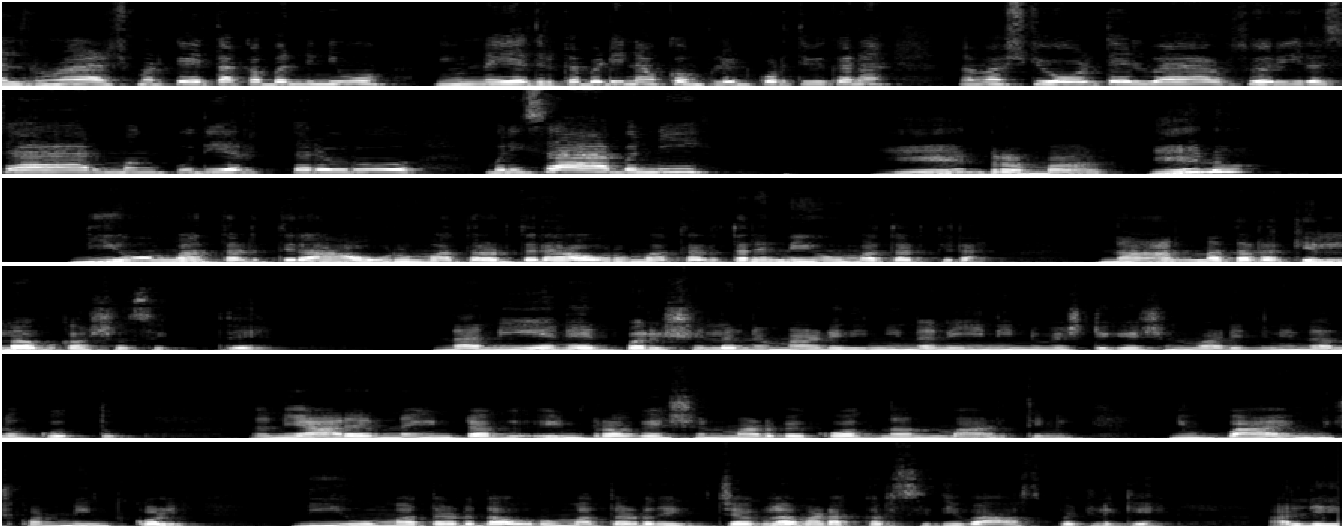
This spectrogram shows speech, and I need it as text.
ಎಲ್ಲರೂ ಅರೆಸ್ಟ್ ಮಾಡ್ಕೊ ಎತ್ತಕ ಬನ್ನಿ ನೀವು. ನಿಮ್ಮನ್ನ ಎದ್ರಕಬೇಡಿ, ನಾವು ಕಂಪ್ಲೇಂಟ್ ಕೊಡ್ತೀವಿ ಕಣ. ನಾವು ಅಷ್ಟು ಹೇಳ್ತಾ ಇಲ್ವಾ? ಅವ್ರು ಸರಿ ಇಲ್ಲ ಸಾರ್ ಮಂಗ್ ಪುದಿ ಇರ್ತಾರೆ ಇವರು. ಬನ್ನಿ ಸಾ, ಬನ್ನಿ. ಏನ್ರಮ್ಮ ಏನು? ನೀವು ಮಾತಾಡ್ತೀರಾ, ಅವರು ಮಾತಾಡ್ತಾರೆ ಅವರು ಮಾತಾಡ್ತಾರೆ, ನೀವು ಮಾತಾಡ್ತೀರಾ? ನಾನು ಮಾತಾಡಕ್ಕೆ ಎಲ್ಲ ಅವಕಾಶ ಸಿಗ್ತಿದೆ ನಾನು ಏನೇನು ಪರಿಶೀಲನೆ ಮಾಡಿದ್ದೀನಿ ನಾನು ಏನು ಇನ್ವೆಸ್ಟಿಗೇಷನ್ ಮಾಡಿದ್ದೀನಿ ನನಗೆ ಗೊತ್ತು. ನಾನು ಯಾರ್ಯಾರನ್ನ ಇಂಟ್ರಾ ಇಂಟ್ರಾಗೇಷನ್ ಮಾಡಬೇಕು ಅದು ನಾನು ಮಾಡ್ತೀನಿ. ನೀವು ಬಾಯಿ ಮುಚ್ಕೊಂಡು ನಿಂತ್ಕೊಳ್ಳಿ. ನೀವು ಮಾತಾಡೋದು, ಅವರು ಮಾತಾಡೋದು ಈಗ ಜಗಳ ಮಾಡಕ್ಕೆ ಕರ್ಸಿದ್ದೀವಿ ಹಾಸ್ಪಿಟ್ಲಿಗೆ ಅಲ್ಲಿ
